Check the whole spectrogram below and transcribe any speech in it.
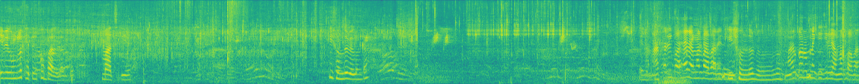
এই বেগুনগুলো খেতে খুব ভালো লাগবে। মাছ দিয়ে। কি সুন্দর বেগুনটা। বহার আমার বাবারে কি সুন্দর বেগুনগুলো। আমার গরম নাকি গেলে আমার বাবার।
